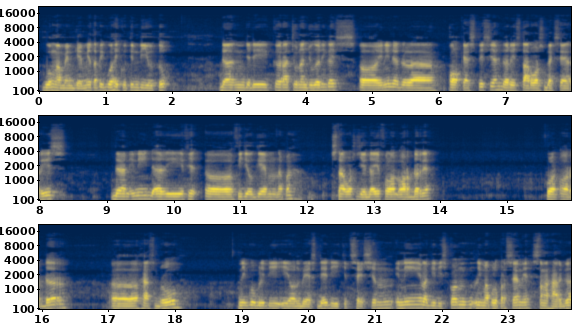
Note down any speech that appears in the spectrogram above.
Gua nggak main gamenya tapi gua ikutin di YouTube. Dan jadi keracunan juga nih guys. Eh, ini adalah Call Kestis ya dari Star Wars Black Series. Dan ini dari eh, video game apa Star Wars Jedi Fallen Order ya. Fallen Order eh, Hasbro. Ini gue beli di Ion BSD di Kit Session. Ini lagi diskon 50% ya setengah harga.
